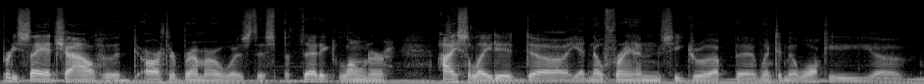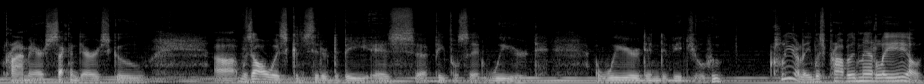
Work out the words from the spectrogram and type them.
pretty sad childhood, Arthur Bremer was this pathetic loner, isolated. Uh, he had no friends. He grew up, uh, went to Milwaukee uh, primary, secondary school. Uh, was always considered to be, as uh, people said, weird, a weird individual who clearly was probably mentally ill.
